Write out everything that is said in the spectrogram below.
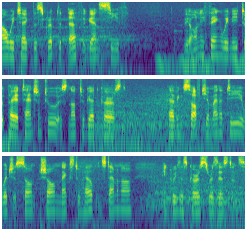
Now we take the scripted death against Seath. The only thing we need to pay attention to is not to get cursed. Having soft humanity, which is so shown next to health and stamina, increases curse resistance.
